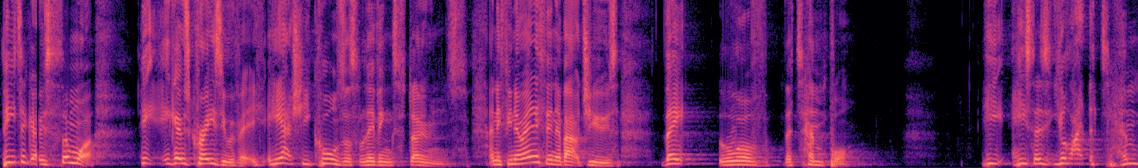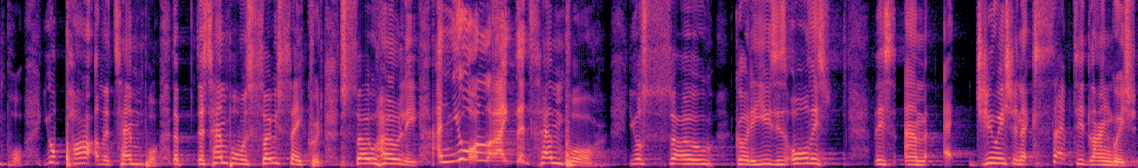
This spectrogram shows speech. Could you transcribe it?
Peter goes somewhat, he, he goes crazy with it. He actually calls us living stones. And if you know anything about Jews, they love the temple. He, he says, You're like the temple. You're part of the temple. The, the temple was so sacred, so holy, and you're like the temple. You're so good. He uses all this, this um, Jewish and accepted language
